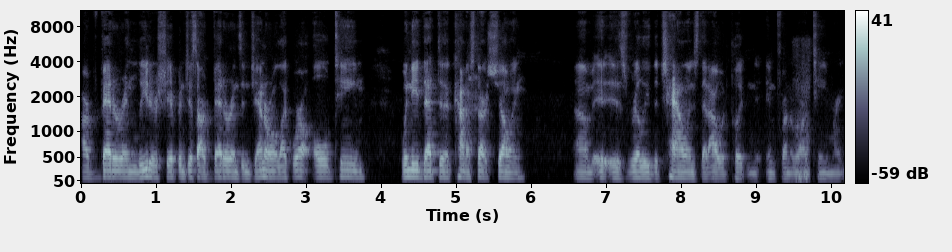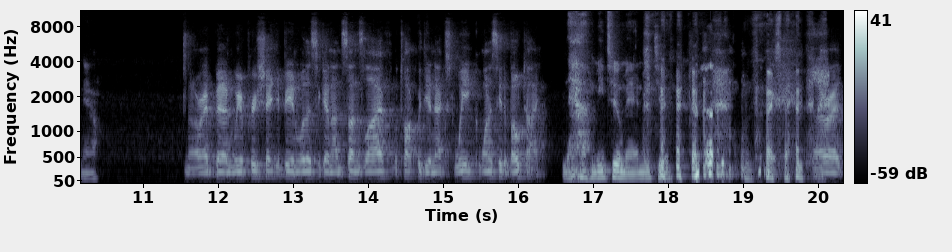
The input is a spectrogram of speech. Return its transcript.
our veteran leadership and just our veterans in general. Like we're an old team, we need that to kind of start showing um, is really the challenge that I would put in, in front of our team right now. All right, Ben, we appreciate you being with us again on Sons Live. We'll talk with you next week. Want to see the bow tie? Yeah, me too, man. Me too. thanks, Ben. All right.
